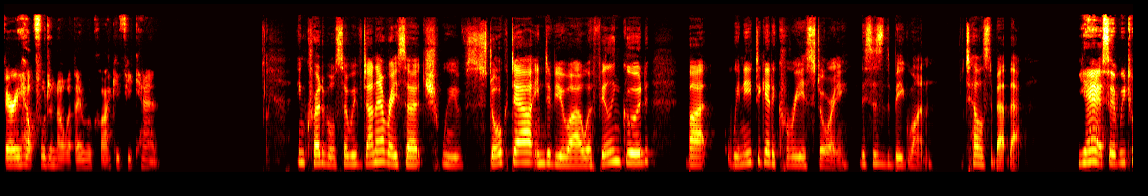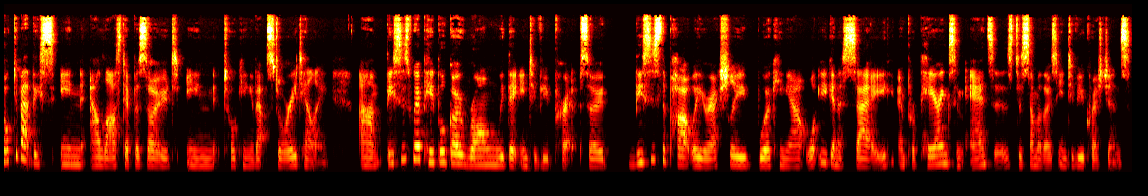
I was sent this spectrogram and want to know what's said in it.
Very helpful to know what they look like if you can. Incredible. So we've done our research, we've stalked our interviewer, we're feeling good, but we need to get a career story. This is the big one. Tell us about that. Yeah, so we talked about this in our last episode in talking about storytelling. Um, this is where people go wrong with their interview prep. So, this is the part where you're actually working out what you're going to say and preparing some answers to some of those interview questions.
